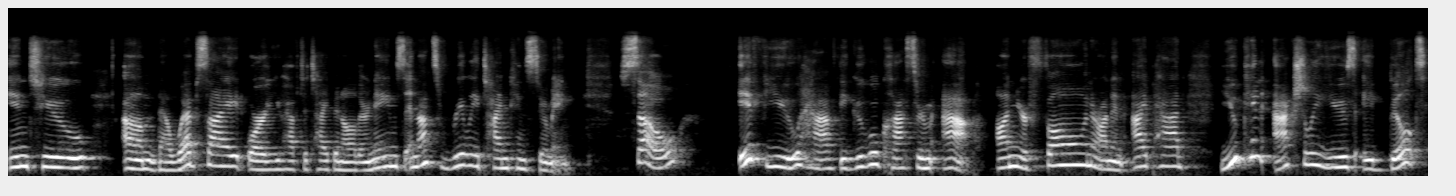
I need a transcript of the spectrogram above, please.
into um, that website, or you have to type in all their names, and that's really time consuming. So, if you have the Google Classroom app on your phone or on an iPad, you can actually use a built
